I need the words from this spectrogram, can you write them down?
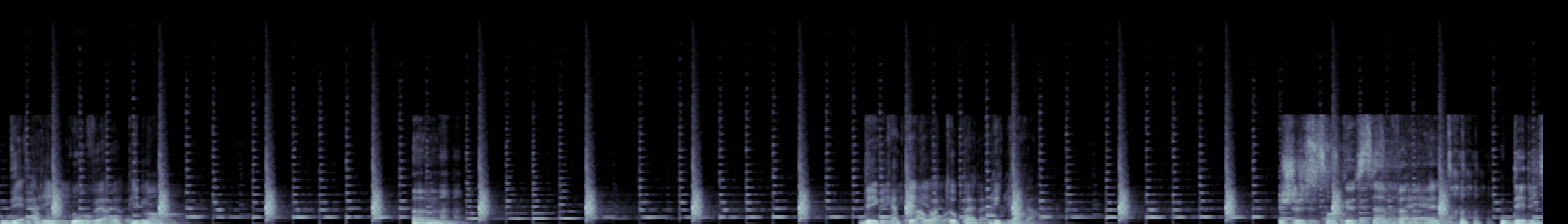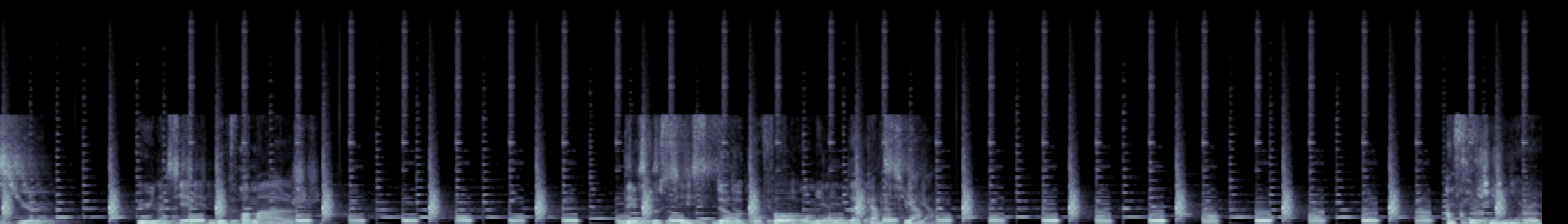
Des haricots verts au piment. Homme. Des cacahuètes au paprika. Je sens que ça va être délicieux. Une assiette de fromage. Des saucisses de roquefort au miel d'acacia. Ah, c'est génial.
